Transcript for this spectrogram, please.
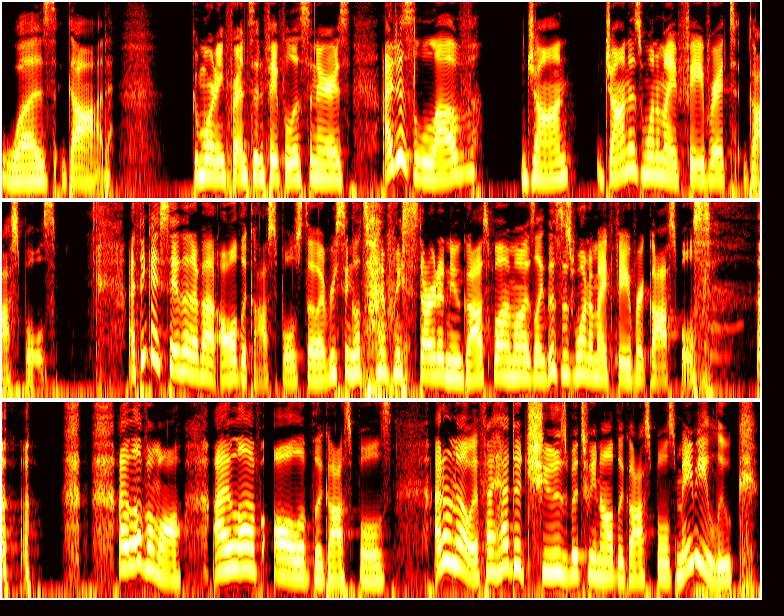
was God. Good morning, friends and faithful listeners. I just love John. John is one of my favorite gospels. I think I say that about all the gospels, though. Every single time we start a new gospel, I'm always like, this is one of my favorite gospels. I love them all. I love all of the gospels. I don't know if I had to choose between all the gospels, maybe Luke.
